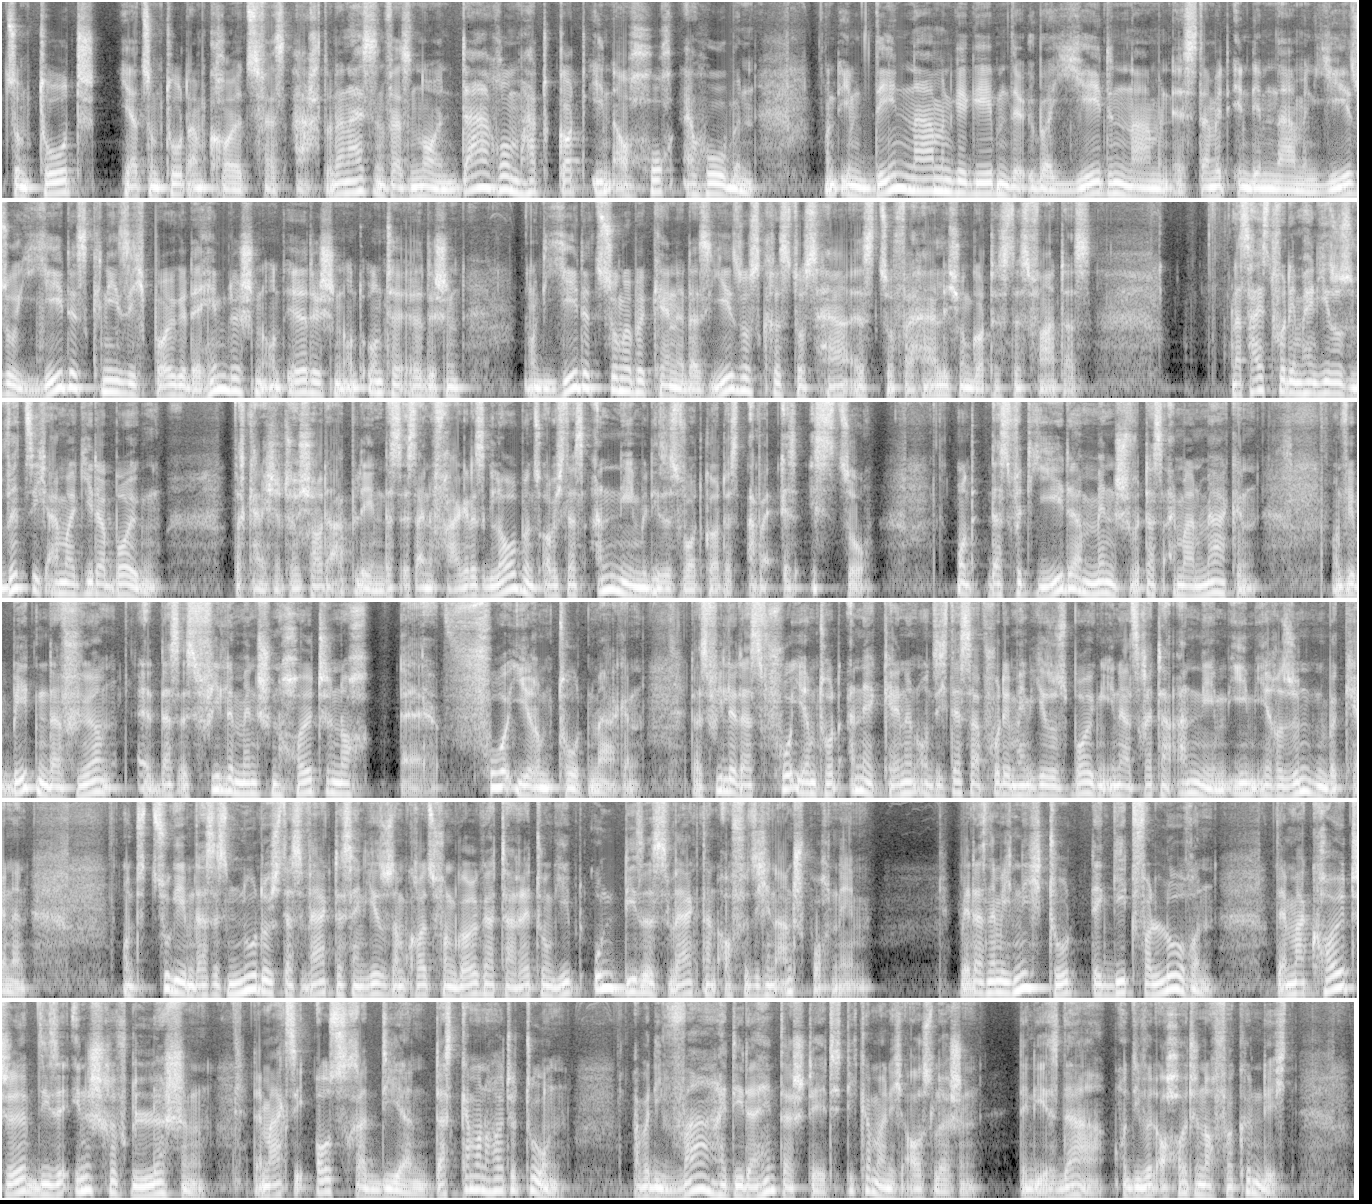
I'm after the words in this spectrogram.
zum Tod, ja zum Tod am Kreuz, Vers 8. Und dann heißt es in Vers 9, darum hat Gott ihn auch hoch erhoben und ihm den Namen gegeben, der über jeden Namen ist, damit in dem Namen Jesu jedes Knie sich beuge der himmlischen und irdischen und unterirdischen und jede Zunge bekenne, dass Jesus Christus Herr ist zur Verherrlichung Gottes des Vaters. Das heißt, vor dem Herrn Jesus wird sich einmal jeder beugen. Das kann ich natürlich heute ablehnen. Das ist eine Frage des Glaubens, ob ich das annehme, dieses Wort Gottes. Aber es ist so. Und das wird jeder Mensch, wird das einmal merken. Und wir beten dafür, äh, dass es viele Menschen heute noch äh, vor ihrem Tod merken. Dass viele das vor ihrem Tod anerkennen und sich deshalb vor dem Herrn Jesus beugen, ihn als Retter annehmen, ihm ihre Sünden bekennen. Und zugeben, dass es nur durch das Werk des Herrn Jesus am Kreuz von Golgatha Rettung gibt und dieses Werk dann auch für sich in Anspruch nehmen. Wer das nämlich nicht tut, der geht verloren. Der mag heute diese Inschrift löschen, der mag sie ausradieren. Das kann man heute tun. Aber die Wahrheit, die dahinter steht, die kann man nicht auslöschen. Denn die ist da und die wird auch heute noch verkündigt.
